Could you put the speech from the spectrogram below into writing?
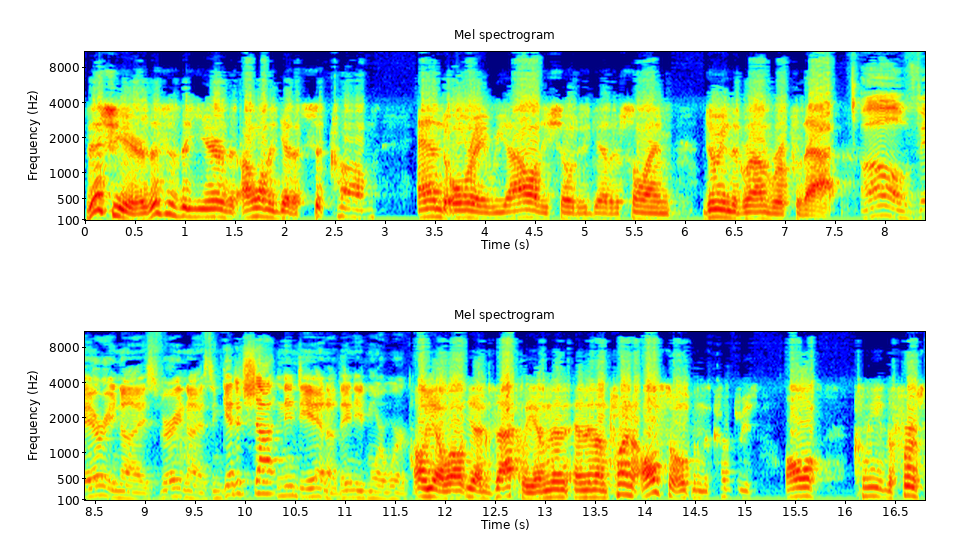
this year. This is the year that I want to get a sitcom and or a reality show together, so I'm doing the groundwork for that. Oh, very nice, very nice. And get it shot in Indiana. They need more work. Oh yeah, well yeah, exactly. And then and then I'm trying to also open the country's all clean, the first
